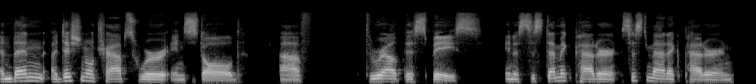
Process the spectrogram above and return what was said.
and then additional traps were installed uh, throughout this space in a systemic pattern, systematic pattern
